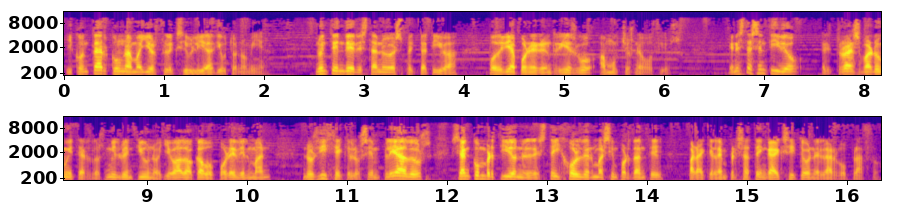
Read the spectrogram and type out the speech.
y contar con una mayor flexibilidad y autonomía. No entender esta nueva expectativa podría poner en riesgo a muchos negocios. En este sentido, el Trust Barometer 2021 llevado a cabo por Edelman nos dice que los empleados se han convertido en el stakeholder más importante para que la empresa tenga éxito en el largo plazo.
